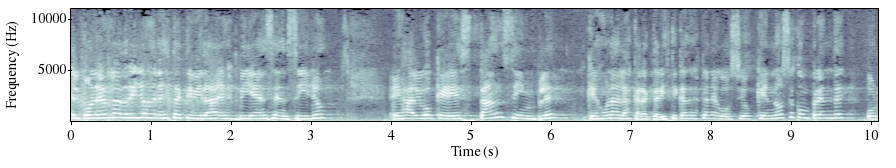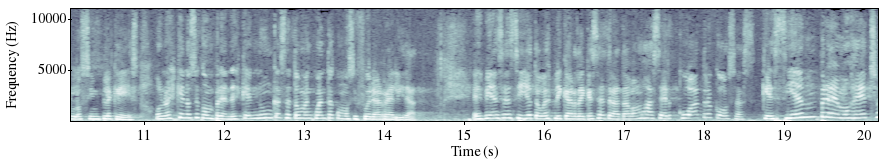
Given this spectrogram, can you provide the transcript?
el poner ladrillos en esta actividad es bien sencillo es algo que es tan simple que es una de las características de este negocio que no se comprende por lo simple que es. O no es que no se comprende, es que nunca se toma en cuenta como si fuera realidad. Es bien sencillo, te voy a explicar de qué se trata. Vamos a hacer cuatro cosas que siempre hemos hecho,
